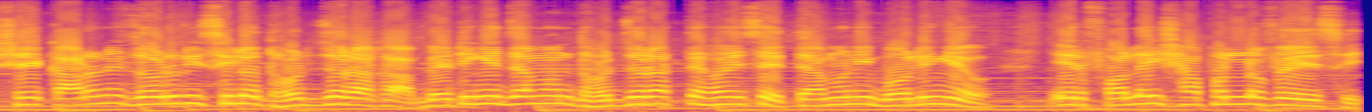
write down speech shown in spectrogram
সে কারণে জরুরি ছিল ধৈর্য রাখা। ব্যাটিংয়ে যেমন ধৈর্য রাখতে হয়েছে তেমনই বোলিংয়েও। এর ফলেই সাফল্য পেয়েছি।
